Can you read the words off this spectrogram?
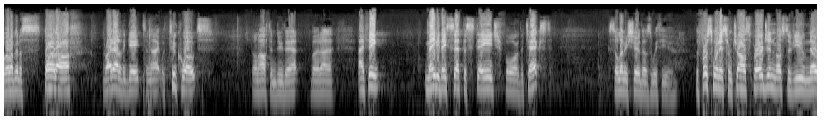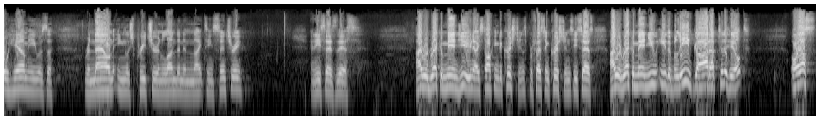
Well, I'm going to start off right out of the gate tonight with two quotes. Don't often do that, but uh, I think maybe they set the stage for the text. So let me share those with you. The first one is from Charles Spurgeon. Most of you know him. He was a renowned English preacher in London in the 19th century. And he says this I would recommend you, now he's talking to Christians, professing Christians, he says, I would recommend you either believe God up to the hilt or else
